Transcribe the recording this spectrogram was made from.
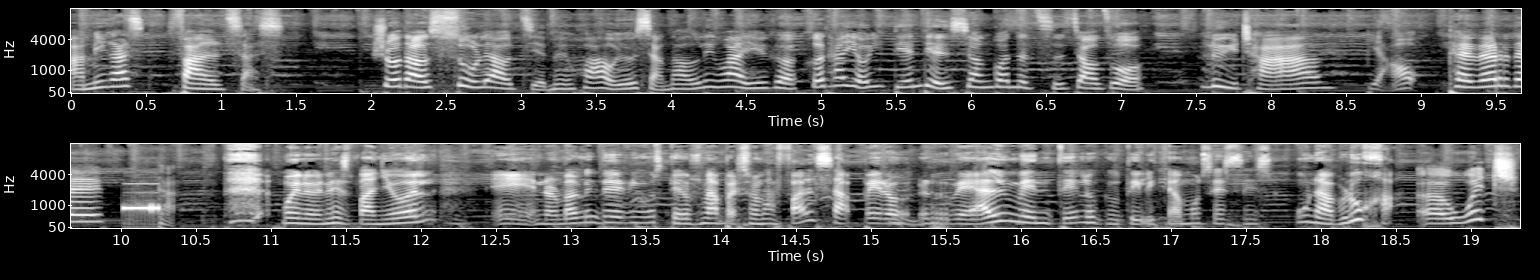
，amigas falsas。说到塑料姐妹花，我又想到另外一个和它有一点点相关的词，叫做绿茶婊 t e verde。 bueno, en español eh, normalmente decimos que es una persona falsa, pero realmente lo que utilizamos es, es una bruja. 呃，witch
